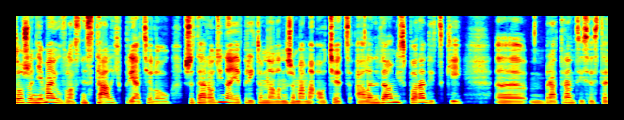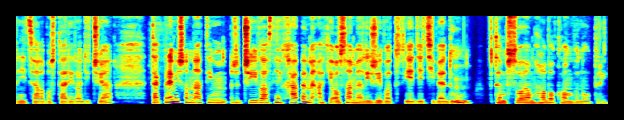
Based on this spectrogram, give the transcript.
to, že nemajú vlastne stálych priateľov, že tá rodina je prítomná len, že mama, otec a len veľmi sporadicky e, bratranci, sesternice alebo starí rodičia, tak premyšľam nad tým, že či vlastne chápeme, aký osamelý život tie deti vedú mm. v tom svojom hlbokom vnútri.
